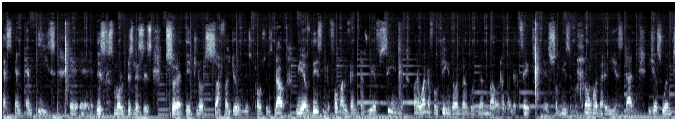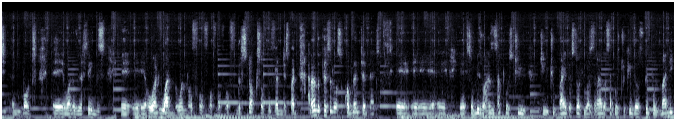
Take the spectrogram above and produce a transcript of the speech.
SMMEs, uh, these small businesses, so that they do not suffer during this process. Now, we have these informal vendors. We have seen what a wonderful thing the Honorable Member, or rather, let's say, uh, Somizi Mhlongo, that he has done. He just went and bought one of the things, one, one, one of, of, of, of the stocks of the vendors. But another person also commented that uh, uh, uh, so Mizo wasn't supposed to to you to buy the stock. He was rather supposed to give those people money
